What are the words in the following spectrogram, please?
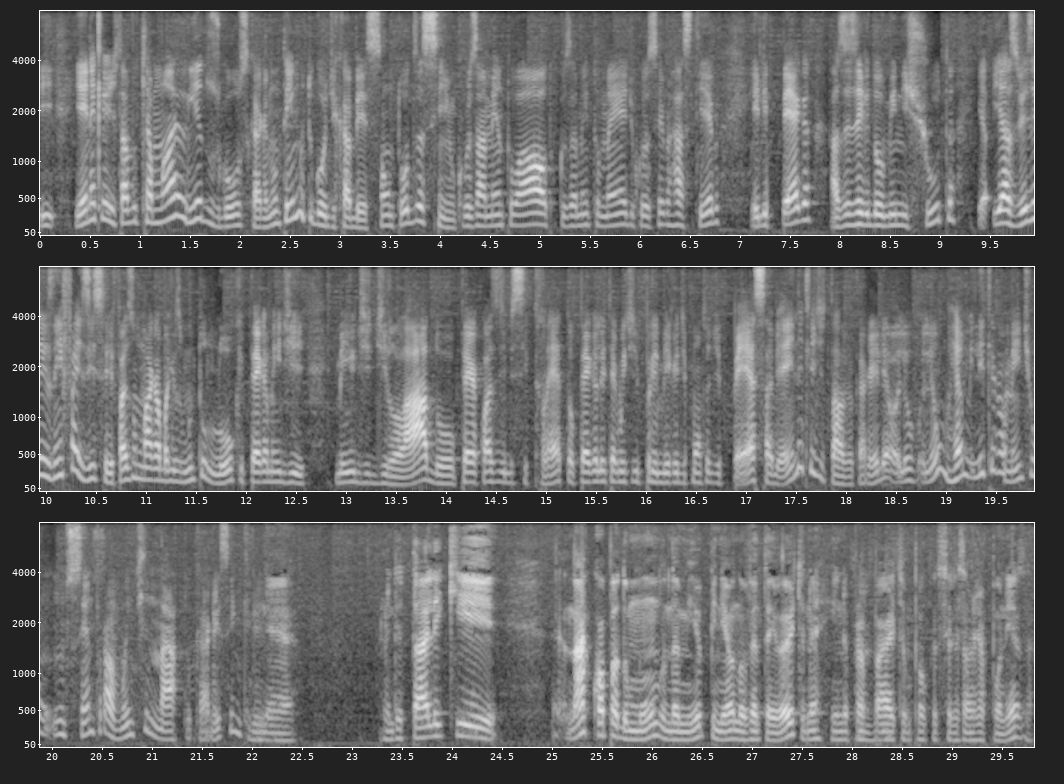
E, e, é inacreditável que a maioria dos gols, cara, não tem muito gol de cabeça. São todos assim: o cruzamento alto, cruzamento médio, cruzeiro rasteiro. Ele pega, às vezes ele domina e chuta. E, e às vezes ele nem faz isso. Ele faz um malabarismo muito louco e pega meio de, meio de, de lado, ou pega quase de bicicleta, ou pega literalmente de primeira de ponta de pé, sabe? É inacreditável, cara. Ele, ele, ele é um, literalmente um, um centroavante nato, cara. Isso é incrível. É. Um detalhe que na Copa do Mundo, na minha opinião, 98, né? Indo pra uhum. parte um pouco da seleção japonesa,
